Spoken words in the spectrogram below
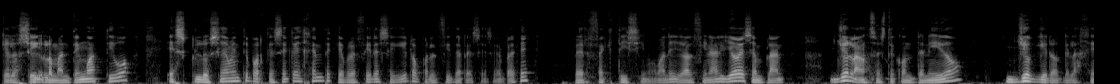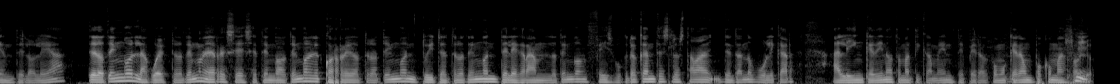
que lo, sig- lo mantengo activo exclusivamente porque sé que hay gente que prefiere seguirlo por el feed RSS. Me parece perfectísimo, ¿vale? Yo al final yo es en plan, yo lanzo este contenido, yo quiero que la gente lo lea, te lo tengo en la web, te lo tengo en el RSS, tengo, lo tengo en el correo, te lo tengo en Twitter, te lo tengo en Telegram, lo tengo en Facebook. Creo que antes lo estaba intentando publicar a LinkedIn automáticamente, pero como que era un poco más rollo.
